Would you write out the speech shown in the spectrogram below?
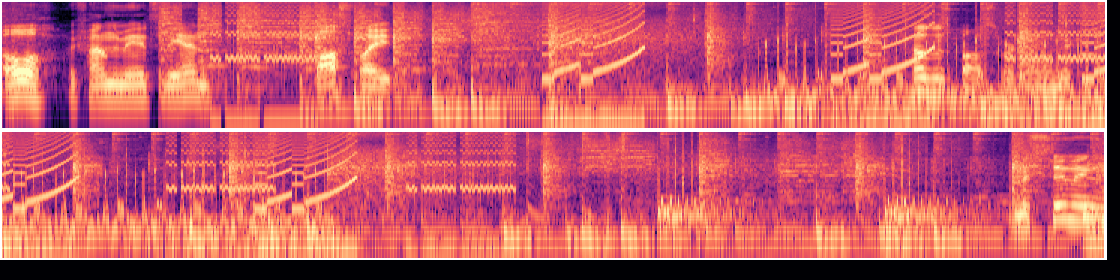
Oh, we finally made it to the end. Boss fight. How's this boss work? I wonder? I'm assuming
